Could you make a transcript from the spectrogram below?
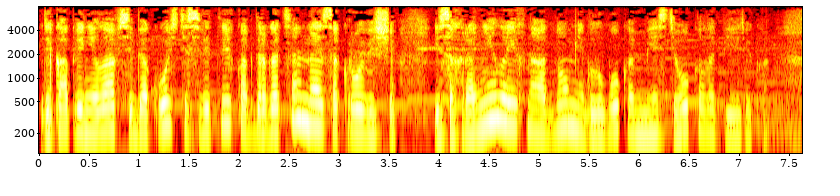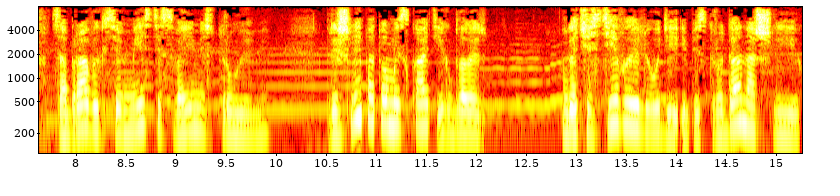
Река приняла в себя кости святых, как драгоценное сокровище, и сохранила их на одном неглубоком месте около берега, собрав их все вместе своими струями. Пришли потом искать их благочестивые люди, и без труда нашли их,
